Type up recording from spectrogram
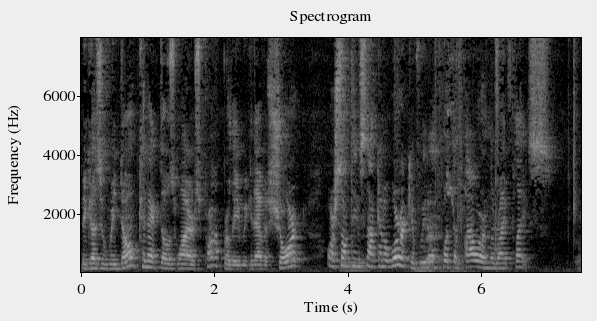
Because if we don't connect those wires properly, we could have a short or something's not going to work if we don't put the power in the right place. Okay.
